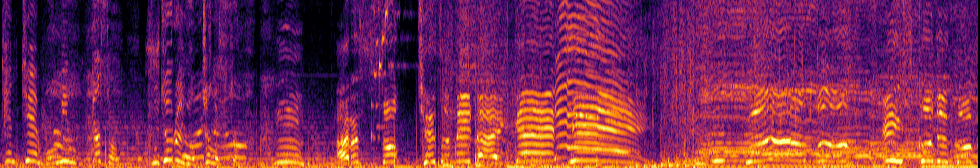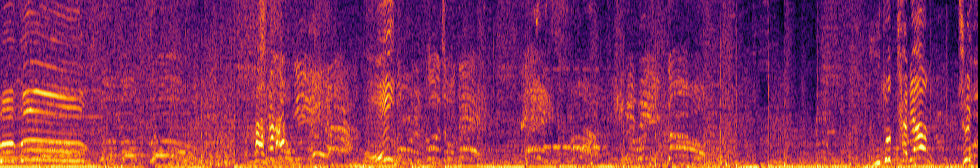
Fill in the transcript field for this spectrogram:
텐트에 몸이 묶여서 구조를 요청했어 응, 알았어. 최선을 다할게. 예! 우와, 어, 에이스코드 고고고! 에이 구조 차량 출동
